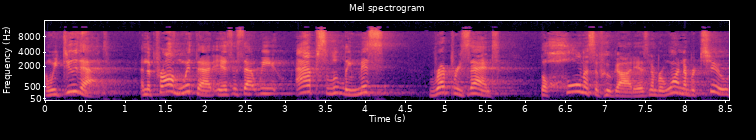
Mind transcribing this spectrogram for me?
And we do that. And the problem with that is, is that we absolutely misrepresent the wholeness of who God is, number one. Number two,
